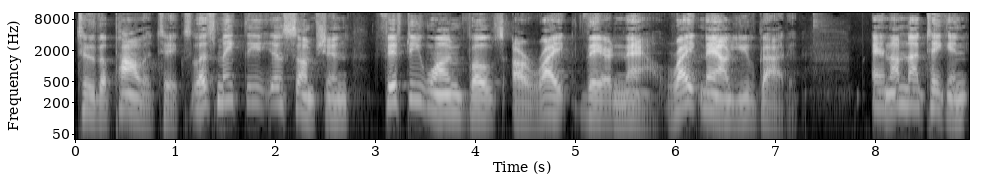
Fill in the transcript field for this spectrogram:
to the politics. Let's make the assumption 51 votes are right there now. Right now, you've got it and I'm not taking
